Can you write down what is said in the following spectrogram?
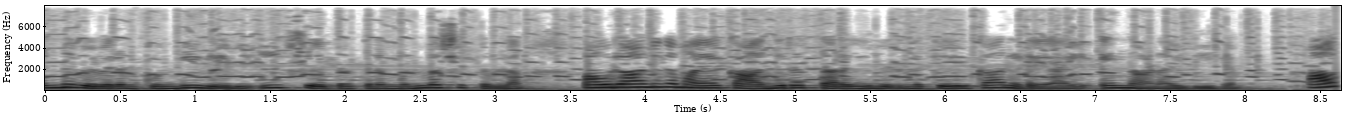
എന്ന വിവരം കുന്തിദേവി ഈ ക്ഷേത്രത്തിന് മുൻവശത്തുള്ള പൗരാണികമായ കാഞ്ഞിരത്തറയിലിരുന്ന് കേൾക്കാനിടയായി എന്നാണ് ഐതിഹ്യം. ആ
